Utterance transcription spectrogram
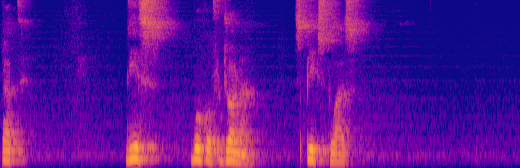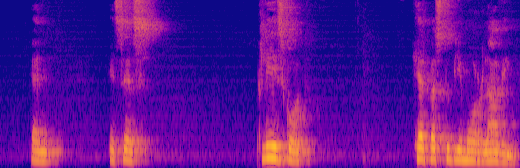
But this book of Jonah speaks to us and it says, Please God, help us to be more loving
